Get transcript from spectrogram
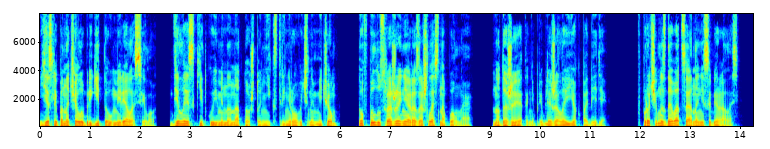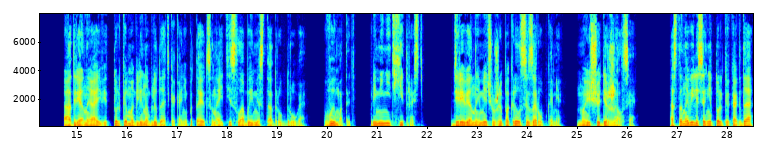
Если поначалу Бригитта умеряла силу, делая скидку именно на то, что Ник с тренировочным мечом, то в пылу сражения разошлась на полную. Но даже это не приближало ее к победе. Впрочем, издаваться она не собиралась. Адриан и Айви только могли наблюдать, как они пытаются найти слабые места друг друга, вымотать, применить хитрость. Деревянный меч уже покрылся зарубками, но еще держался. Остановились они только когда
